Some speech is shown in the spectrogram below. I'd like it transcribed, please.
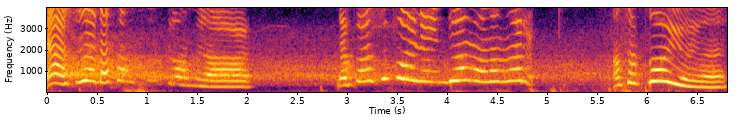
Ya size defans istiyorum ya. Defansif oynayın diyorum adamlar atakta oynuyor ya.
